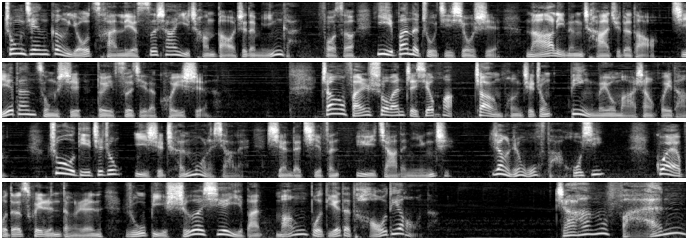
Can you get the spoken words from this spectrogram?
中间更有惨烈厮杀一场导致的敏感，否则一般的筑基修士哪里能察觉得到结丹宗师对自己的窥视呢？张凡说完这些话，帐篷之中并没有马上回答，驻地之中一时沉默了下来，显得气氛愈加的凝滞，让人无法呼吸。怪不得崔仁等人如避蛇蝎一般，忙不迭地逃掉呢。张凡，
